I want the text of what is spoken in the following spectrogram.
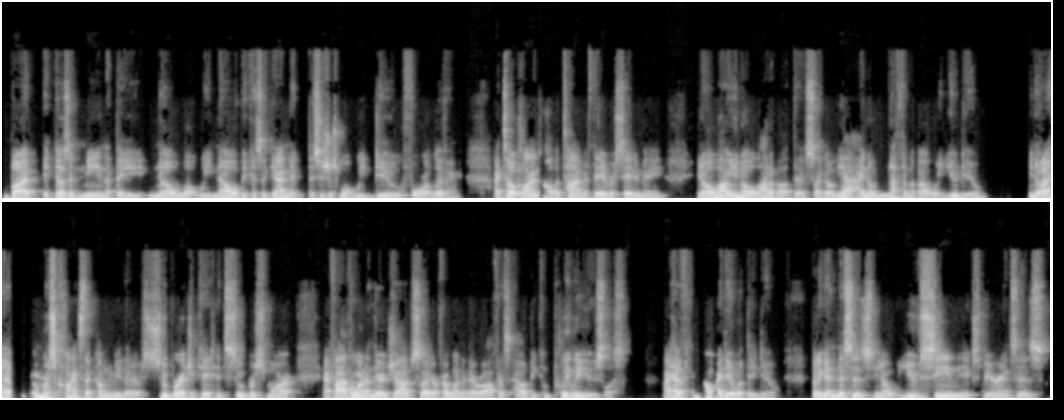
but it doesn't mean that they know what we know because again, it, this is just what we do for a living. I tell clients all the time if they ever say to me, you know, oh wow, you know a lot about this. I go, yeah, I know nothing about what you do. You know, right. I have numerous clients that come to me that are super educated, super smart. If I ever went on their job site or if I went to their office, I would be completely useless I have no idea what they do. But again, this is, you know, you've seen the experiences,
